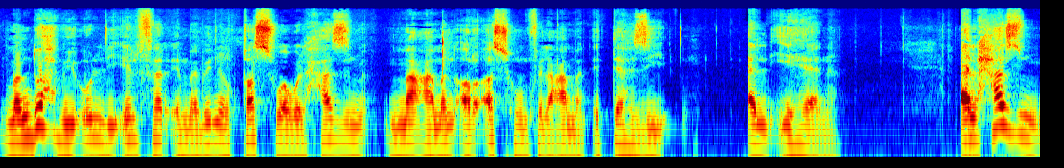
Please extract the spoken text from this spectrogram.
ممدوح بيقول لي إيه الفرق ما بين القسوة والحزم مع من أرأسهم في العمل؟ التهزيء الإهانة. الحزم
